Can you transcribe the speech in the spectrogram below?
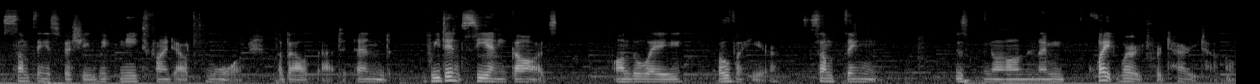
something is fishy. We need to find out more about that. And we didn't see any guards on the way over here. Something is going on, and I'm quite worried for Terrytown.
